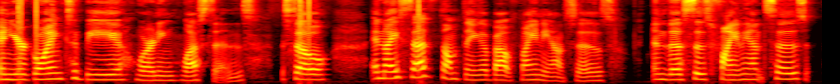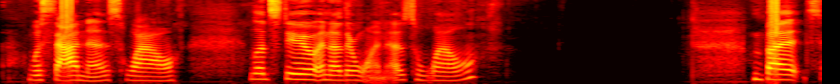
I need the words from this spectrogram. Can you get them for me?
And you're going to be learning lessons. So, and I said something about finances, and this is finances with sadness. Wow. Let's do another one as well. But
